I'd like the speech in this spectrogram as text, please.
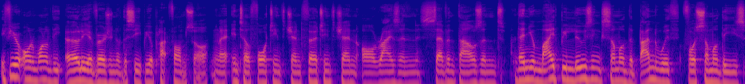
If you're on one of the earlier version of the CPU platform, so uh, Intel 14th Gen, 13th Gen, or Ryzen 7000, then you might be losing some of the bandwidth for some of these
